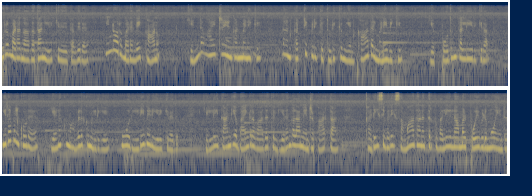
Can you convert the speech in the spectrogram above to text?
ஒரு மடங்காகத்தான் இருக்கிறதே தவிர இன்னொரு மடங்கை காணும். என்ன வாயிற்று என் கண்மணிக்கு? நான் கட்டிப்பிடிக்க துடிக்கும் என் காதல் மனைவிக்கு எப்போதும் தள்ளி இருக்கிறார் இரவில் கூட எனக்கும் அவளுக்கும் இடையே ஓர் இடைவெளி இருக்கிறது. எல்லை தாண்டிய பயங்கரவாதத்தில் இறங்கலாம் என்று பார்த்தால் கடைசி வரை சமாதானத்திற்கு வழி இல்லாமல் போய்விடுமோ என்ற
